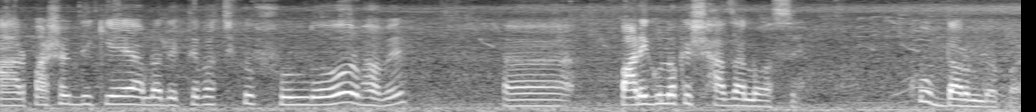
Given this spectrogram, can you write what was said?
আর পাশের দিকে আমরা দেখতে পাচ্ছি খুব সুন্দরভাবে পাড়িগুলোকে সাজানো আছে। খুব দারুণ ব্যাপার।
